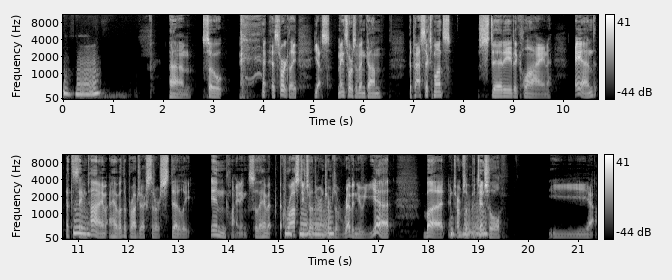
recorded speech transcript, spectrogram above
Mm-hmm. Um, so historically, yes, main source of income. The past six months, steady decline. And at the mm. same time, I have other projects that are steadily inclining. So they haven't crossed mm-hmm. each other in mm-hmm. terms of revenue yet, but in terms mm-hmm. of potential, yeah,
